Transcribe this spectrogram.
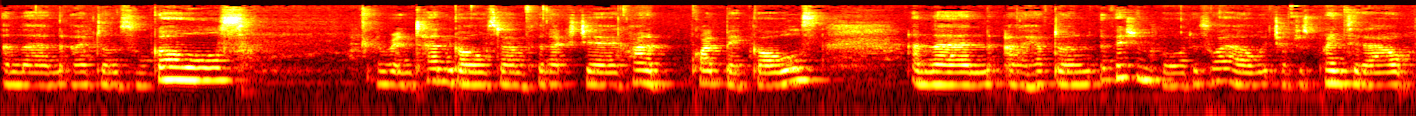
And then I've done some goals. I've written 10 goals down for the next year, kind of quite big goals. And then I have done a vision board as well, which I've just printed out.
